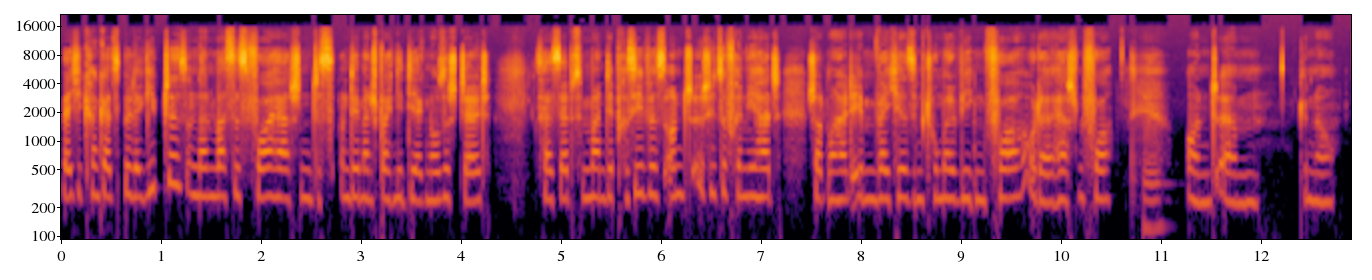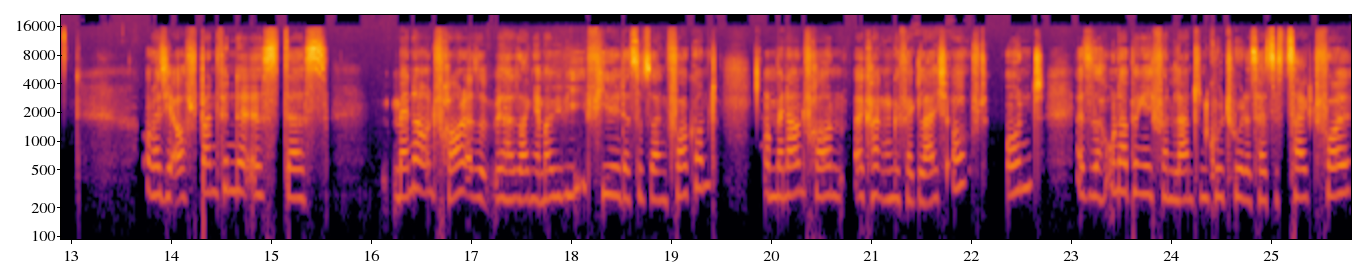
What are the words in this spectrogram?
welche Krankheitsbilder gibt es und dann was ist vorherrschend und dementsprechend die Diagnose stellt. Das heißt, selbst wenn man depressiv ist und Schizophrenie hat, schaut man halt eben, welche Symptome wiegen vor oder herrschen vor. Hm. Und ähm, genau. Und was ich auch spannend finde, ist, dass Männer und Frauen, also wir sagen ja immer, wie viel das sozusagen vorkommt. Und Männer und Frauen erkranken ungefähr gleich oft. Und es ist auch unabhängig von Land und Kultur. Das heißt, es zeigt voll,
